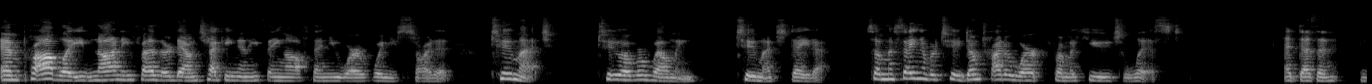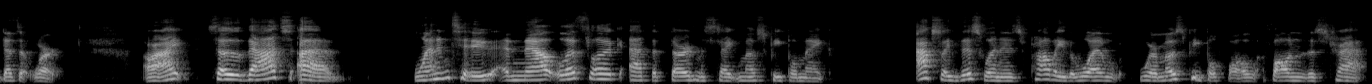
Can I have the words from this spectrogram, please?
and probably not any further down checking anything off than you were when you started. Too much, too overwhelming, too much data. So mistake number two, don't try to work from a huge list. It doesn't, doesn't work. All right. So that's uh, one and two. And now let's look at the third mistake most people make. Actually, this one is probably the one where most people fall fall into this trap.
